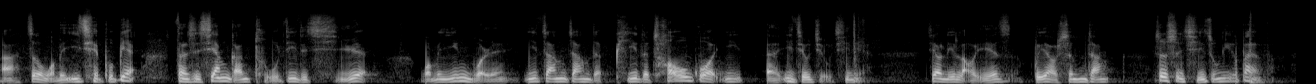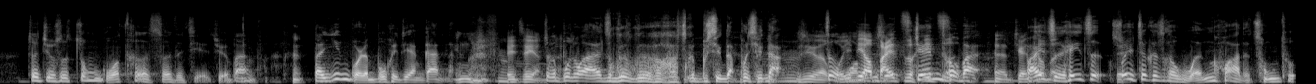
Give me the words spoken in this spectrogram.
啊，这我们一切不变，但是香港土地的契约，我们英国人一张张的批的超过一呃一九九七年，叫你老爷子不要声张。”这是其中一个办法，这就是中国特色的解决办法。但英国人不会这样干的，英国人不会这样。这个不说啊，这个这个这个不行的，不行的，不行的。我一定要白纸黑字，白纸黑字。所以这个是个文化的冲突，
